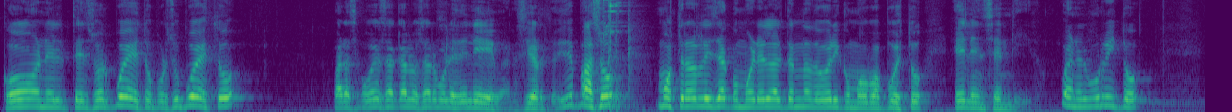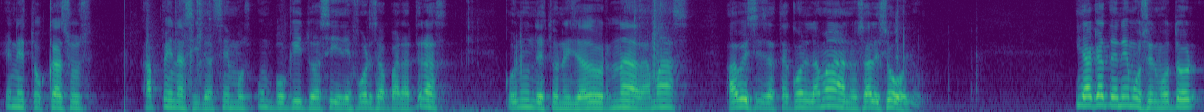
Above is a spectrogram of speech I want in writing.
con el tensor puesto, por supuesto, para poder sacar los árboles de leva, ¿no es cierto? Y de paso, mostrarles ya cómo era el alternador y cómo va puesto el encendido. Bueno, el burrito, en estos casos, apenas si le hacemos un poquito así de fuerza para atrás, con un destornillador nada más, a veces hasta con la mano sale solo. Y acá tenemos el motor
